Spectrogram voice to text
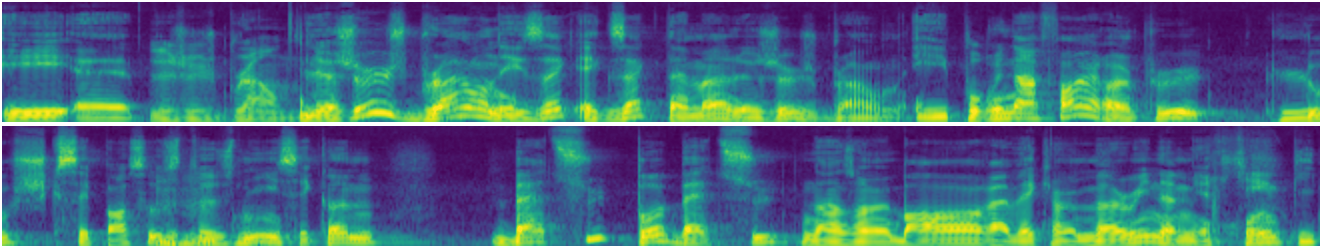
Et Le juge Brown. le juge Brown, exact- exactement, le juge Brown. Et pour une affaire un peu louche qui s'est passée aux États-Unis, c'est comme battu, pas battu dans un bar avec un Marine américain, puis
